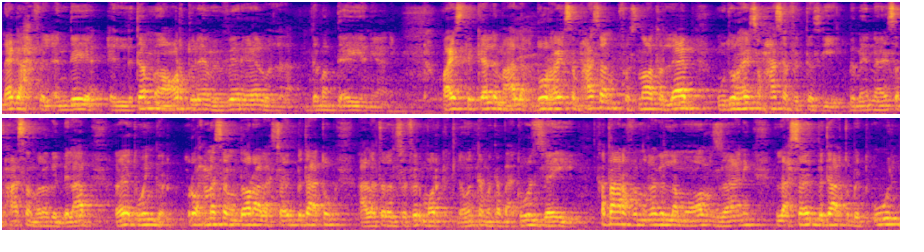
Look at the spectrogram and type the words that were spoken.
نجح في الأندية اللي تم إعارته ليها من فيريال ولا لأ؟ ده مبدئيا يعني. وعايز تتكلم على دور هيثم حسن في صناعة اللعب ودور هيثم حسن في التسجيل. بما إن هيثم حسن راجل بيلعب right winger روح مثلا دور على الاحصائيات بتاعته على Transfermarkt. لو أنت ما تابعتوش زيي هتعرف إن الراجل لا مؤاخذة يعني الاحصائيات بتاعته بتقول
